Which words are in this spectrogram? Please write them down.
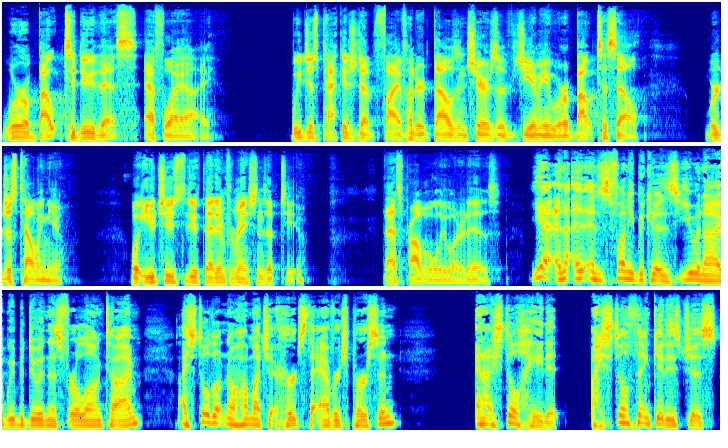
We're about to do this, FYI. We just packaged up 500,000 shares of GME. We're about to sell. We're just telling you. What you choose to do with that information is up to you. That's probably what it is. Yeah, and and it's funny because you and I we've been doing this for a long time. I still don't know how much it hurts the average person, and I still hate it. I still think it is just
